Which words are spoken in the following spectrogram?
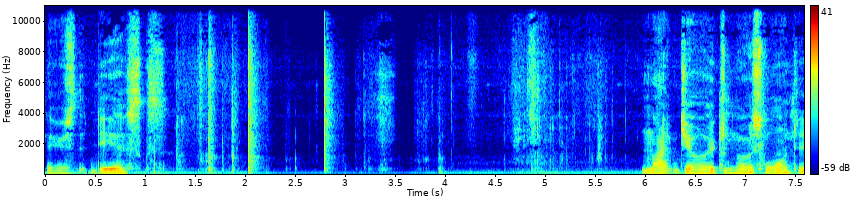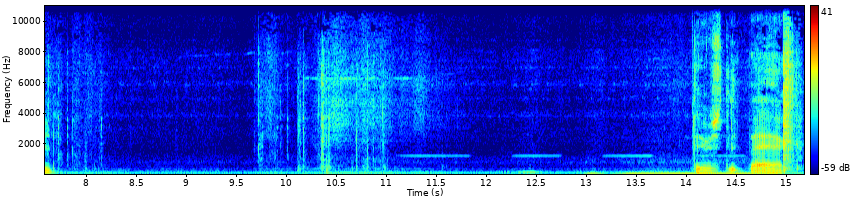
There's the discs. Mike Judge Most Wanted. There's the back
